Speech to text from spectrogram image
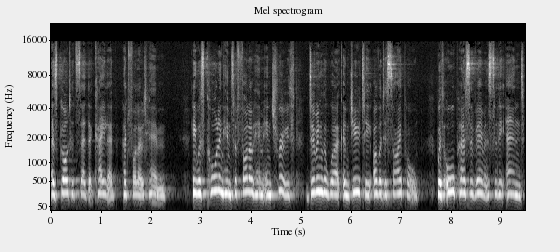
as God had said that Caleb had followed him. He was calling him to follow him in truth, doing the work and duty of a disciple with all perseverance to the end.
